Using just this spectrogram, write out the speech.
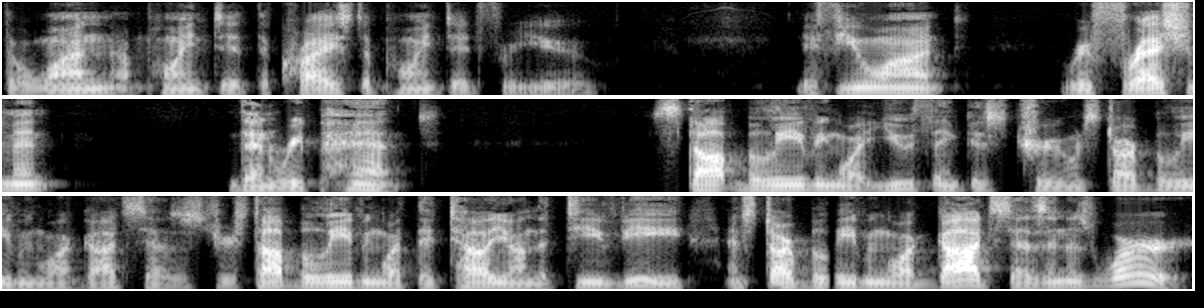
the one appointed, the Christ appointed for you. If you want refreshment, then repent. Stop believing what you think is true and start believing what God says is true. Stop believing what they tell you on the TV and start believing what God says in His Word.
